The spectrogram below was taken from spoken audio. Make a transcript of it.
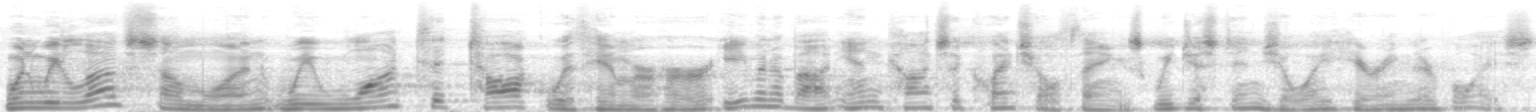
When we love someone, we want to talk with him or her, even about inconsequential things. We just enjoy hearing their voice.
